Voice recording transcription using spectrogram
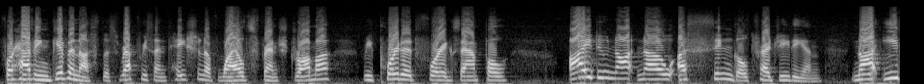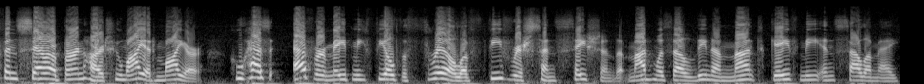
for having given us this representation of Wilde's French drama, reported, for example, I do not know a single tragedian, not even Sarah Bernhardt, whom I admire, who has ever made me feel the thrill of feverish sensation that Mademoiselle Lina Munte gave me in Salome.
